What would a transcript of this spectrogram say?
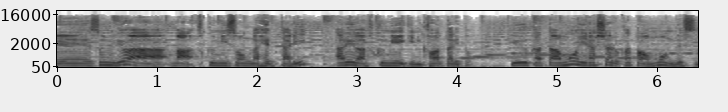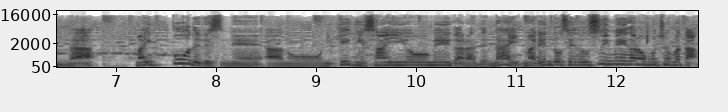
えー、そういう意味では、まあ、含み損が減ったり、あるいは含み益に変わったりという方もいらっしゃるかとは思うんですが、まあ、一方でですね、あの、日経平均採用銘柄でない、まあ、連動性の薄い銘柄をお持ちの方、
